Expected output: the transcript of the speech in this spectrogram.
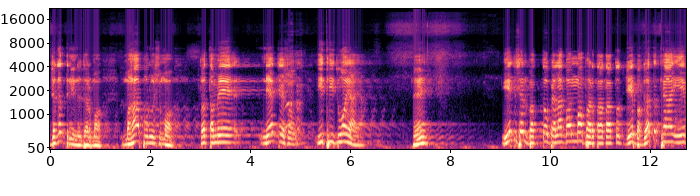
જગતની નજરમાં, મહાપુરુષમાં. તો તમે નેચે છો એથી જોઈ આવ્યા હે? એ જ છે ને ભક્તો પહેલા ગામમાં ફરતા હતા, તો જે ભગત થયા એ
